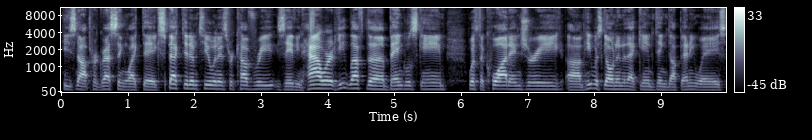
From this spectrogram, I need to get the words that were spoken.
he's not progressing like they expected him to in his recovery. Xavier Howard, he left the Bengals game with the quad injury. Um, he was going into that game dinged up anyways.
